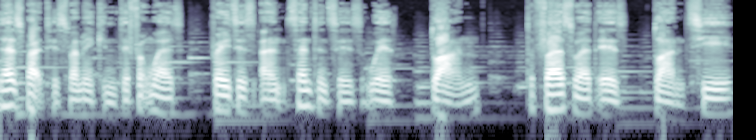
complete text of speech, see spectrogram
Let's practice by making different words, phrases, and sentences with 短. The first word is 短期，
